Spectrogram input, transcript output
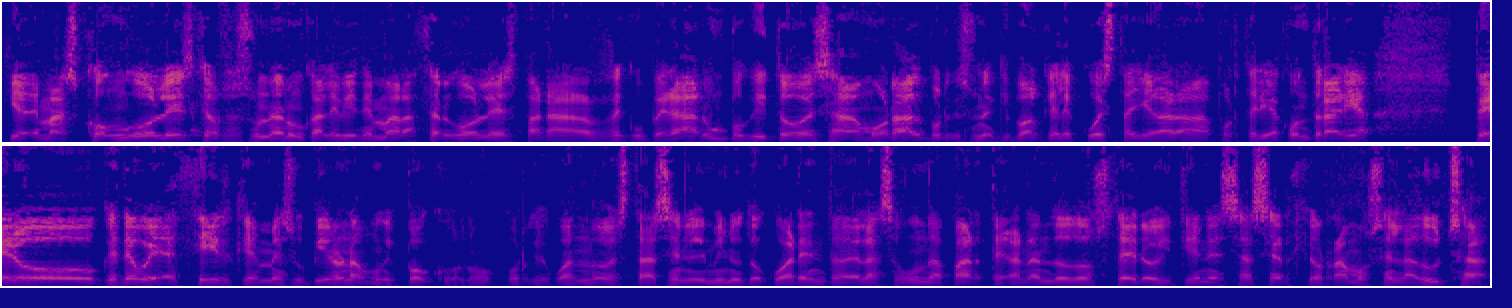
y además con goles, que a Osasuna nunca le viene mal hacer goles para recuperar un poquito esa moral, porque es un equipo al que le cuesta llegar a la portería contraria. Pero, ¿qué te voy a decir? Que me supieron a muy poco, ¿no? Porque cuando estás en el minuto 40 de la segunda parte ganando 2-0 y tienes a Sergio Ramos en la ducha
